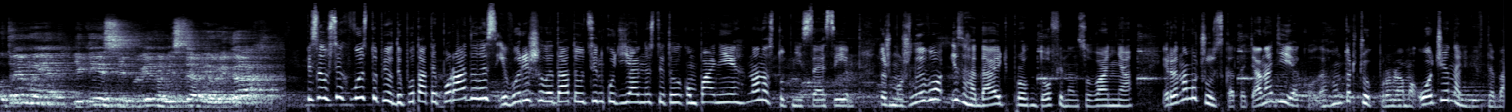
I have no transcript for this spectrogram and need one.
отримує якийсь відповідно місцевий олігарх. Після усіх виступів депутати порадились і вирішили дати оцінку діяльності телекомпанії на наступній сесії. Тож, можливо, і згадають про дофінансування. Ірина Мочульська, Тетяна Дієк, Олег Гонтарчук. Програма Очі на Львів. ТБ.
